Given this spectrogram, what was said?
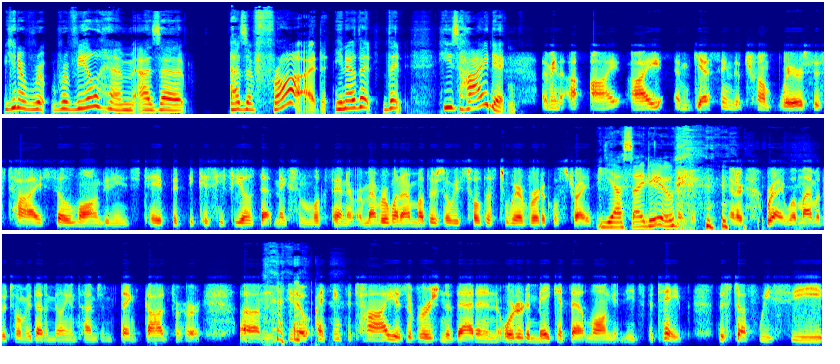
you know re- reveal him as a as a fraud, you know, that, that he's hiding. I mean, I, I am guessing that Trump wears his tie so long that he needs to tape it because he feels that makes him look thinner. Remember when our mothers always told us to wear vertical stripes? Yes, I do. right. Well, my mother told me that a million times, and thank God for her. Um, you know, I think the tie is a version of that, and in order to make it that long, it needs the tape. The stuff we see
